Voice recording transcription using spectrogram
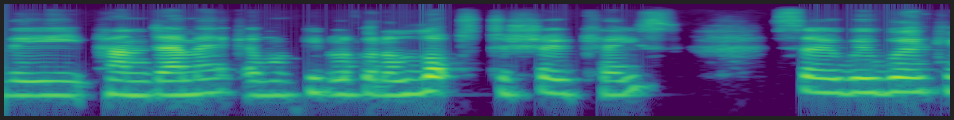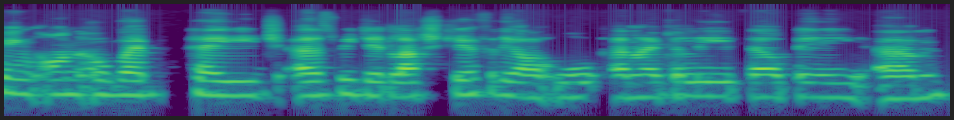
the pandemic and people have got a lot to showcase. So we're working on a web page as we did last year for the Art Walk, and I believe there'll be um,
